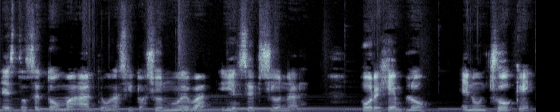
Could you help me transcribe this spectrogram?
Esto se toma ante una situación nueva y excepcional. Por ejemplo, en un choque,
